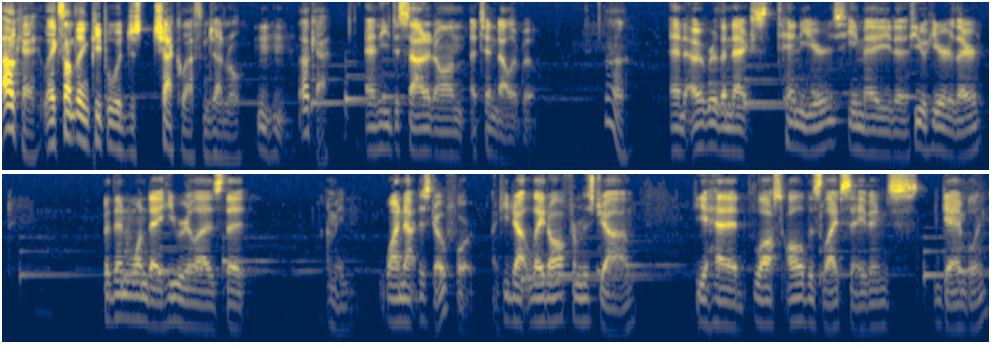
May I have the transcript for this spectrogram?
Okay, like something people would just check less in general. Mm-hmm. Okay. And he decided on a ten dollar bill. Huh. And over the next ten years, he made a few here or there. But then one day he realized that, I mean, why not just go for it? Like he got laid off from his job he had lost all of his life savings gambling.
